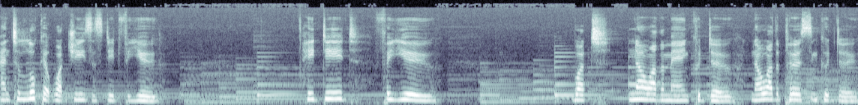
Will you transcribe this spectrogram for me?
and to look at what Jesus did for you. He did for you what no other man could do, no other person could do,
